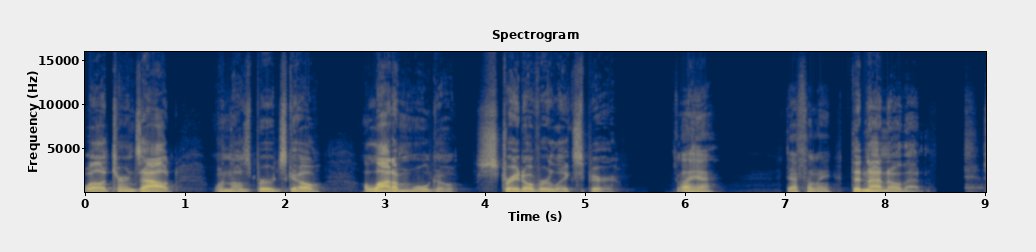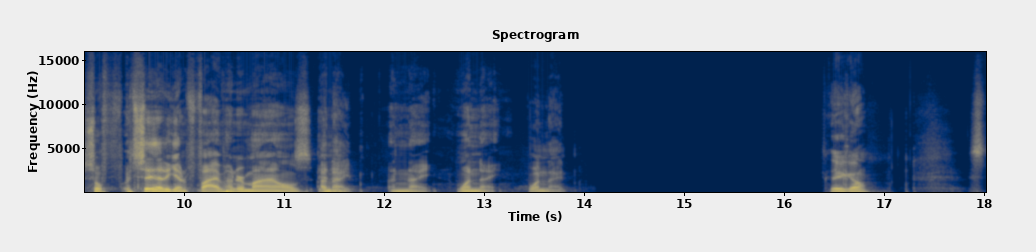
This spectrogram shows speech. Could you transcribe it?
Well, it turns out when those birds go, a lot of them will go straight over Lake Superior. Oh yeah, definitely. Did not know that. So f- say that again. Five hundred miles A night. A, night. One night. One night. There you go. S-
